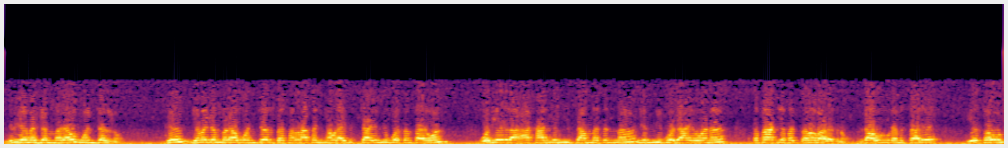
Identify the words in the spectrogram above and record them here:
እንግዲህ የመጀመሪያው ወንጀል ነው። ግን የመጀመሪያው ወንጀል በሰራተኛው ላይ ብቻ የሚወሰን ሳይሆን ወደ ሌላ አካል የሚዛመትና የሚጎዳ የሆነ ጥፋት የፈጸመ ማለት ነው። እንዳሁኑ ለምሳሌ የሰውን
